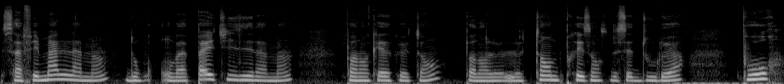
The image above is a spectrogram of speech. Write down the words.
ça fait mal la main, donc on va pas utiliser la main pendant quelques temps, pendant le, temps de présence de cette douleur, pour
